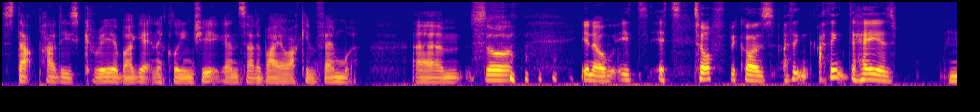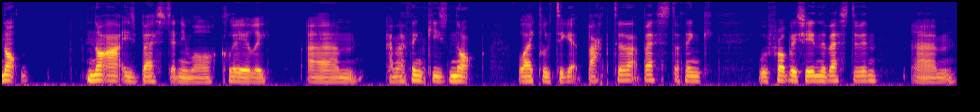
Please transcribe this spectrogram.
stat pad his career by getting a clean sheet against Adebayo Akinfenwa. Um, so you know it's it's tough because I think I think De Gea's not not at his best anymore. Clearly, um, and I think he's not likely to get back to that best. I think we've probably seen the best of him um,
